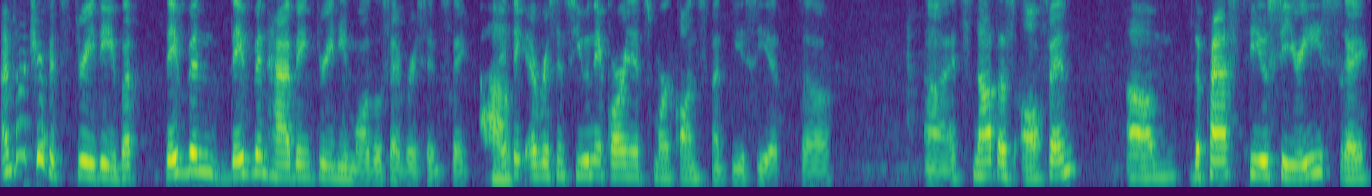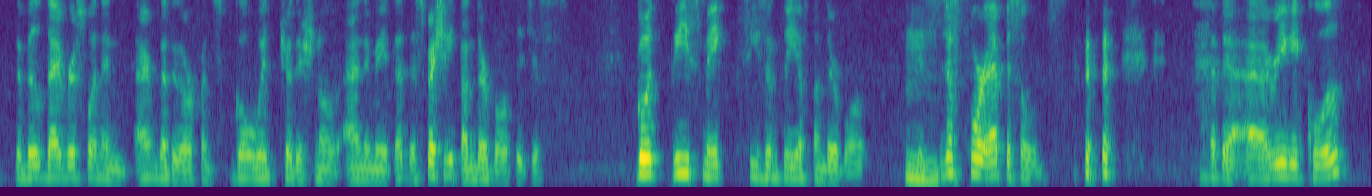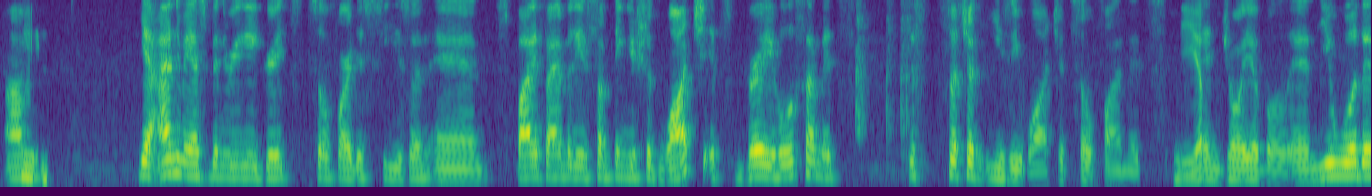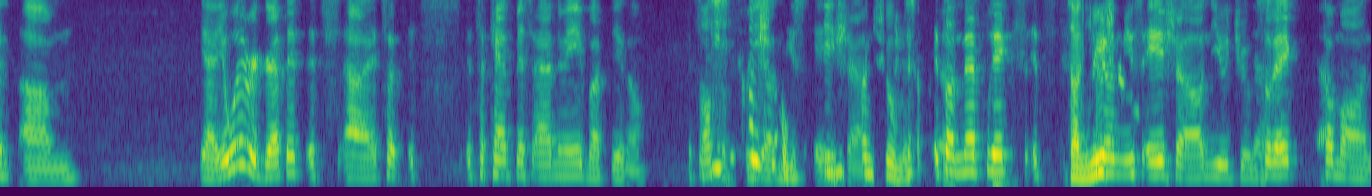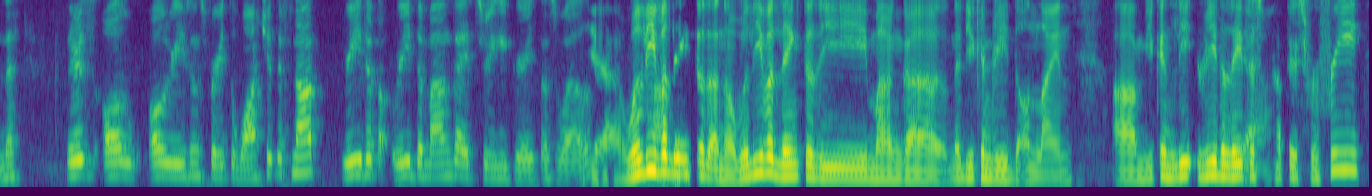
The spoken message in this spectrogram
I'm not sure if it's 3D, but they've been they've been having 3D models ever since like Ah, I think ever since Unicorn it's more constant you see it. So uh, it's not as often. Um, the past few series, like the Build Divers one and Iron Blooded Orphans, go with traditional animated, especially Thunderbolt, which is good. Please make season three of Thunderbolt. hmm. It's just four episodes. but yeah, uh, really cool. Um, Mm. Yeah, anime has been really great so far this season, and Spy Family is something you should watch. It's very wholesome. It's just such an easy watch. It's so fun. It's Yep. enjoyable, and you wouldn't um. Yeah, you wouldn't regret it. It's uh, it's a it's it's a can't miss anime, but you know, it's, also to free on. Muse It's Asia. consume. It's, It's on Netflix. It's It's on free YouTube. on Muse Asia on YouTube. So Yes, like, yeah. come on, there's all all reasons for you to watch it. If not, read it. Read the manga. It's really great as well. Yeah, we'll leave a Um, link to the no. We'll leave a link to the manga that you can read online. Um, you can le- read the latest Yeah. chapters for free,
